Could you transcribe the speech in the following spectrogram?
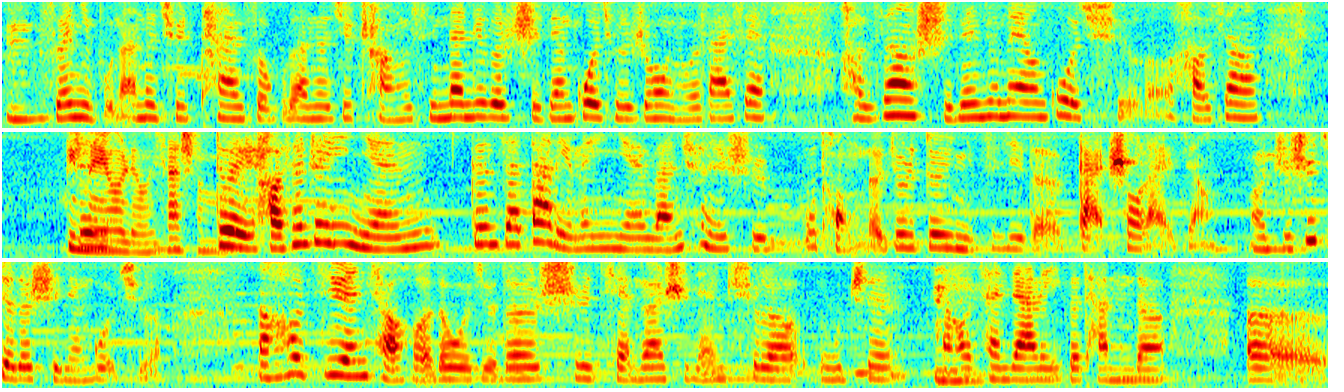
嗯所以你不断的去探索，不断的去尝新。但这个时间过去了之后，你会发现，好像时间就那样过去了，好像并没有留下什么。，对，好像这一年跟在大理那一年完全是不同的，就是对于你自己的感受来讲，啊、只是觉得时间过去了。然后机缘巧合的，我觉得是前段时间去了乌镇，然后嗯参加了一个他们的，呃，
